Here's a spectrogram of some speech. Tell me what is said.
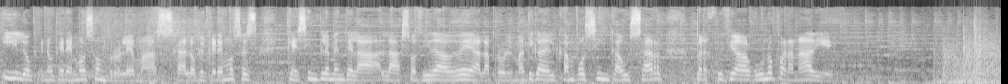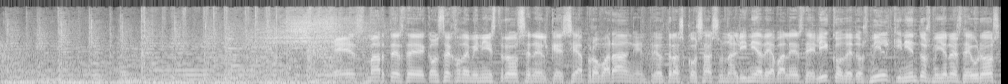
y lo que no queremos son problemas. Lo que queremos es que simplemente la, la sociedad vea la problemática del campo sin causar perjuicio alguno para nadie. Es martes de Consejo de Ministros en el que se aprobarán, entre otras cosas, una línea de avales del ICO de 2.500 millones de euros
